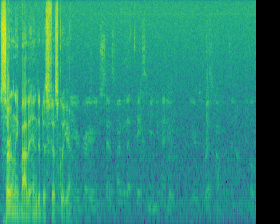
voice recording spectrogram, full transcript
Certainly by the end of this fiscal year. Mayor Gray, are you satisfied with that pace? I mean, you had your, your press conference in October.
